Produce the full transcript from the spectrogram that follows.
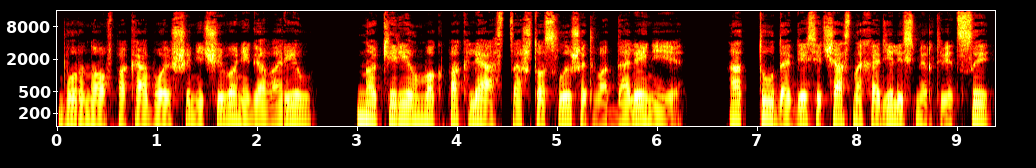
Бурнов пока больше ничего не говорил, но Кирилл мог поклясться, что слышит в отдалении, оттуда, где сейчас находились мертвецы,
